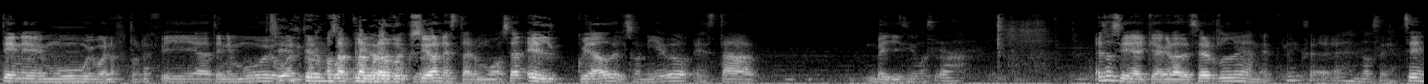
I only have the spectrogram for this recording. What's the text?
tiene muy buena fotografía, tiene muy Sí, buen... tiene un O sea, la producción está hermosa, el cuidado del sonido está bellísimo. así, ah. Eso sí, hay que agradecerle a Netflix, eh, no sé, sí,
